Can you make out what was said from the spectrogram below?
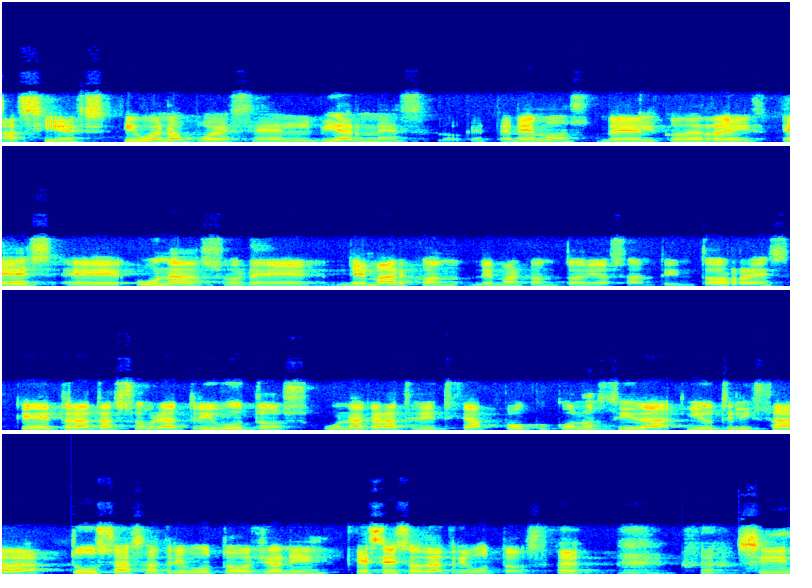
así es. Y bueno, pues el viernes lo que tenemos del Code Race es eh, una sobre de Marco, de Marco Antonio Santín Torres que trata sobre atributos, una característica poco conocida y utilizada. ¿Tú usas atributos, Johnny? ¿Qué es eso de atributos? sí,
